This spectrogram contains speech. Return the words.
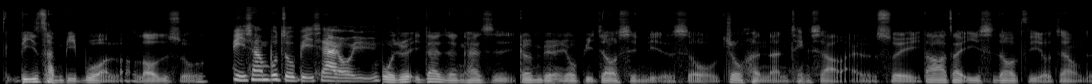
比，比惨比不完了。老实说，比上不足，比下有余。我觉得一旦人开始跟别人有比较心理的时候，就很难停下来了。所以大家在意识到自己有这样的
